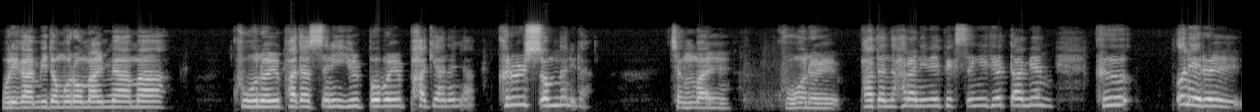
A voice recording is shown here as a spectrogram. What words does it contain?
우리가 믿음으로 말미암아 구원을 받았으니 율법을 파기하느냐? 그럴 수 없느니라. 정말 구원을 받은 하나님의 백성이 되었다면 그 은혜를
